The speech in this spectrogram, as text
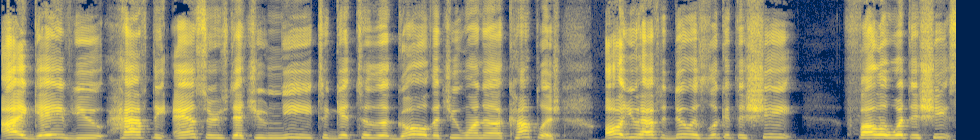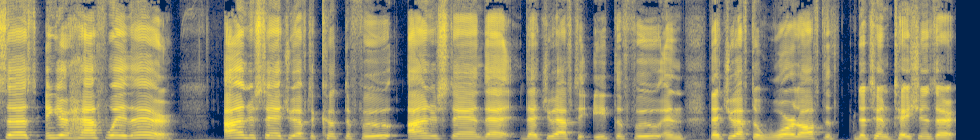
I gave you half the answers that you need to get to the goal that you want to accomplish. All you have to do is look at the sheet, follow what the sheet says, and you're halfway there. I understand that you have to cook the food. I understand that that you have to eat the food and that you have to ward off the, the temptations that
